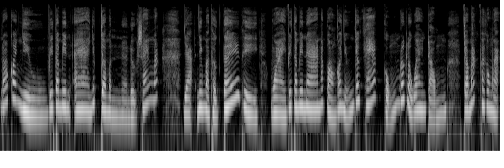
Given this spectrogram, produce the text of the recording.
nó có nhiều vitamin A giúp cho mình à, được sáng mắt. Dạ, nhưng mà thực tế thì ngoài vitamin A nó còn có những chất khác cũng rất là quan trọng cho mắt phải không ạ?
